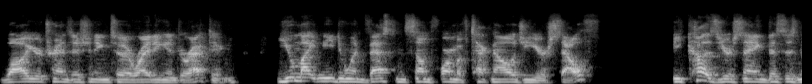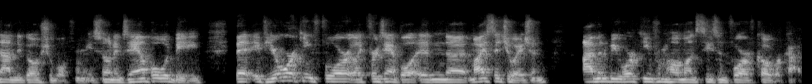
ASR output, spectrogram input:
while you're transitioning to writing and directing, you might need to invest in some form of technology yourself because you're saying this is non-negotiable for me. So an example would be that if you're working for, like for example, in uh, my situation, I'm going to be working from home on season four of Cobra Kai.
